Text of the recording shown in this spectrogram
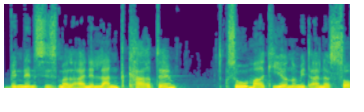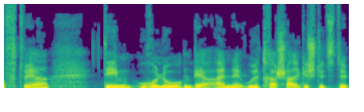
wir nennen es mal eine Landkarte, so markieren und mit einer Software dem Urologen, der eine ultraschallgestützte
